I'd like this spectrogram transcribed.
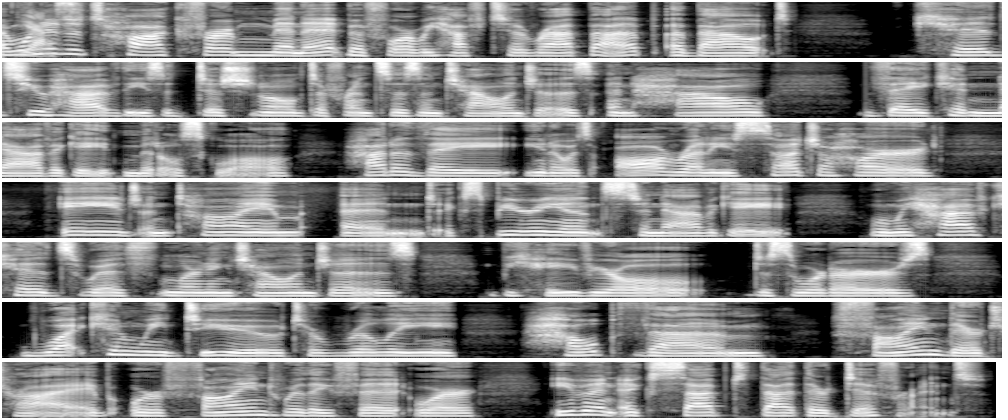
I wanted yes. to talk for a minute before we have to wrap up about kids who have these additional differences and challenges and how they can navigate middle school. How do they, you know, it's already such a hard age and time and experience to navigate when we have kids with learning challenges, behavioral disorders. What can we do to really help them find their tribe or find where they fit or even accept that they're different.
